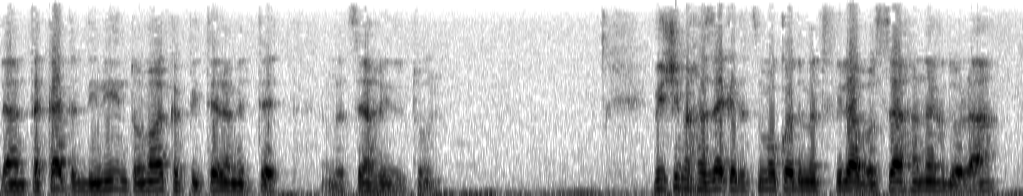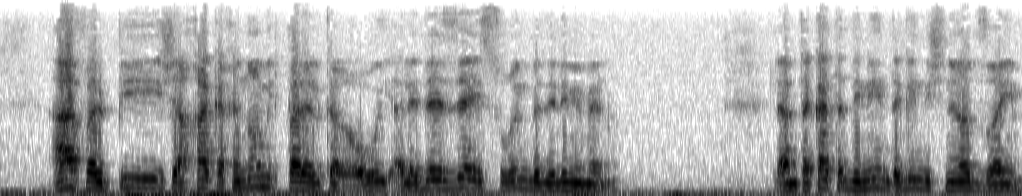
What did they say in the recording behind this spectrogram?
להמתקת הדינין תאמר קפיטל ל"ט, המנצח לידותון. מי שמחזק את עצמו קודם לתפילה ועושה הכנה גדולה, אף על פי שאחר כך אינו מתפלל כראוי, על ידי זה איסורים בדלים ממנו. להמתקת הדינין תגיד משניות זרעים.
